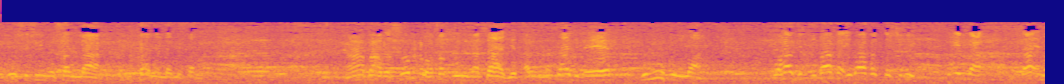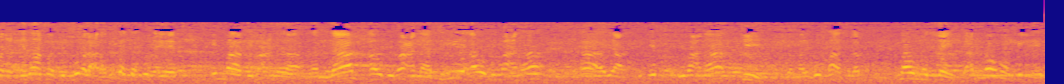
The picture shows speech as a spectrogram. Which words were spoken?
الجلوس في مصلى المكان الذي صلى ها بعد الصبح وفضل المساجد. المساجد إيه؟ بيوت الله. وهذه الاضافه إضافة تشريف والا دائما الإضافة في اللغة العربية تكون إيه؟ إما بمعنى اللام أو بمعنى في أو بمعنى آه يعني بمعنى في لما يقول مثلا نوم الليل يعني نوم في الليل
